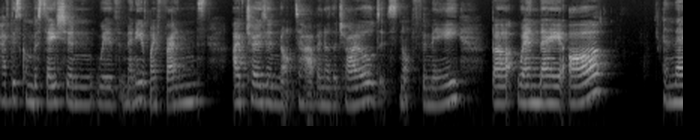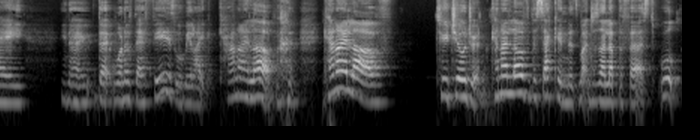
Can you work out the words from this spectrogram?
I have this conversation with many of my friends. I've chosen not to have another child, it's not for me. But when they are, and they, you know, that one of their fears will be like, can I love? can I love two children? Can I love the second as much as I love the first? Well,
